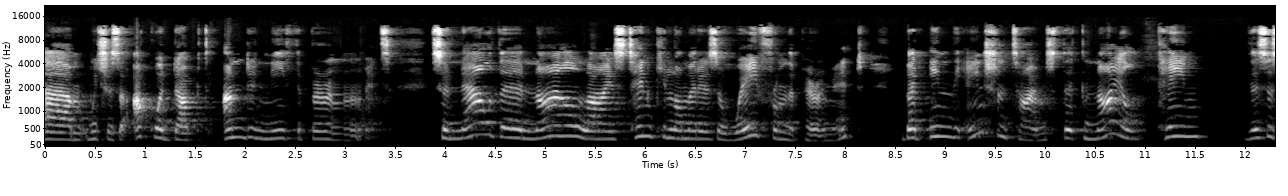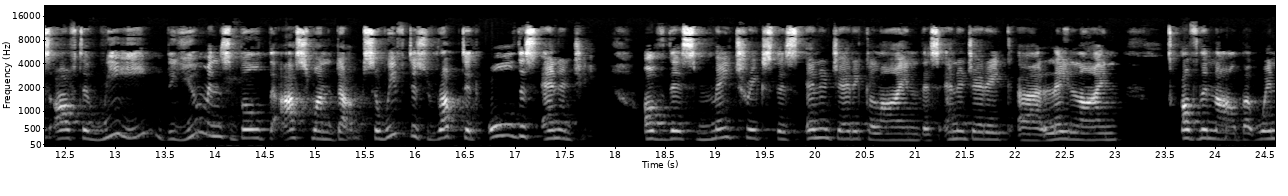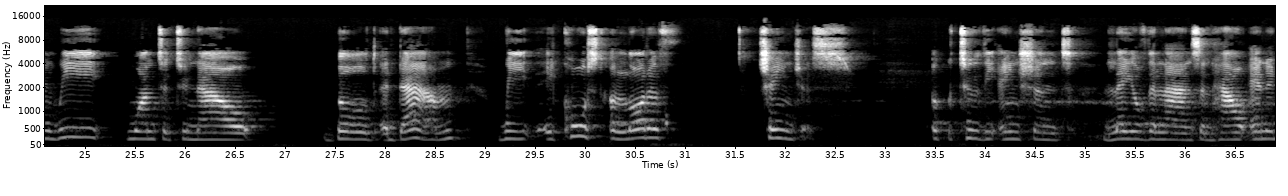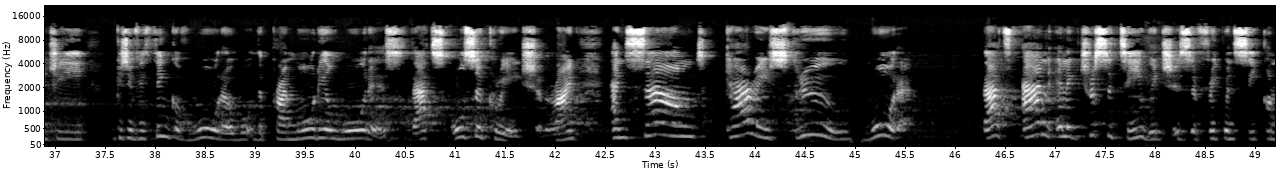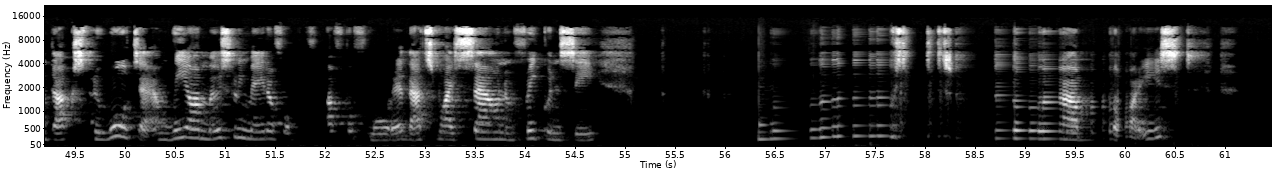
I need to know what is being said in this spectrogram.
um, which is an aqueduct underneath the pyramids. So now the Nile lies 10 kilometers away from the pyramid, but in the ancient times, the Nile came this is after we, the humans, built the Aswan Dam. So we've disrupted all this energy of this matrix, this energetic line, this energetic uh, ley line of the Nile. But when we wanted to now build a dam, we it caused a lot of changes to the ancient lay of the lands and how energy because if you think of water, the primordial waters, that's also creation, right? And sound carries through water. That's and electricity, which is a frequency conducts through water. And we are mostly made of, of, of water. That's why sound and frequency moves through our bodies.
